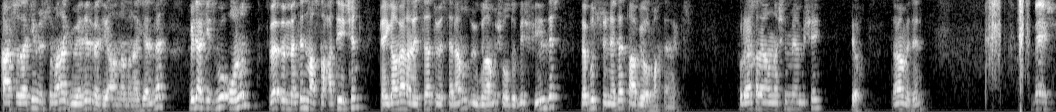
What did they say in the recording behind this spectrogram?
karşıdaki Müslümana güvenilmediği anlamına gelmez. Bilakis bu onun ve ümmetin maslahatı için Peygamber aleyhissalatu vesselamın uygulamış olduğu bir fiildir ve bu sünnete tabi olmak demektir. Buraya kadar anlaşılmayan bir şey yok. Devam edelim. 5.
